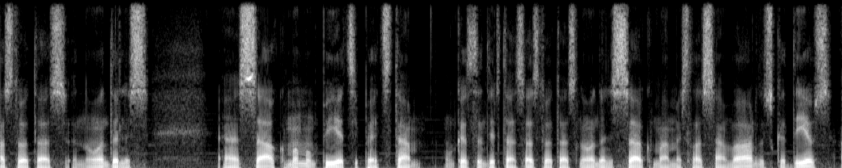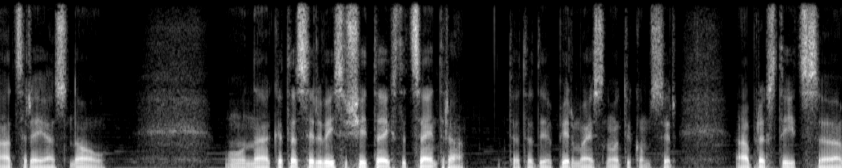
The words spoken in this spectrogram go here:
astotās nodaļas uh, sākumam un pieci pēc tam. Un kas tad ir tās astotās nodaļas sākumā? Mēs lasām vārdus, ka Dievs atcerējās Novu. Un uh, ka tas ir visa šī teksta centrā. Tātad, ja pirmais notikums ir aprakstīts uh,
